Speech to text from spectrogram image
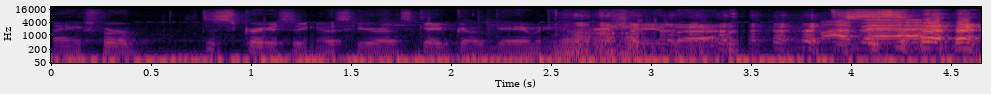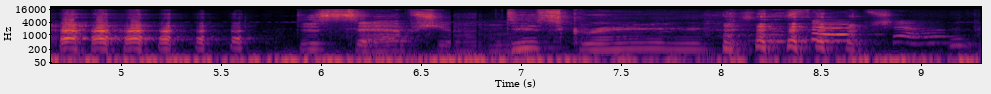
Thanks for disgracing us here at Scapegoat Gaming. Uh-huh. Appreciate that. My bad. Deception. Disgrace. Deception.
